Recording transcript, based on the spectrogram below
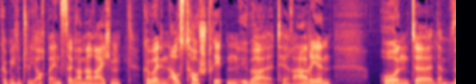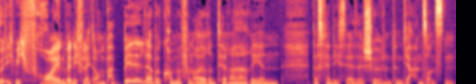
Könnt mich natürlich auch bei Instagram erreichen. Können wir in den Austausch treten über Terrarien. Und äh, dann würde ich mich freuen, wenn ich vielleicht auch ein paar Bilder bekomme von euren Terrarien. Das fände ich sehr, sehr schön. Und dann ja, ansonsten,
